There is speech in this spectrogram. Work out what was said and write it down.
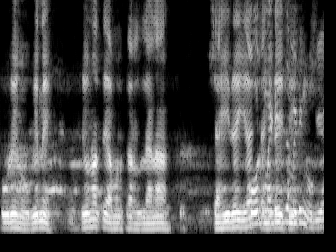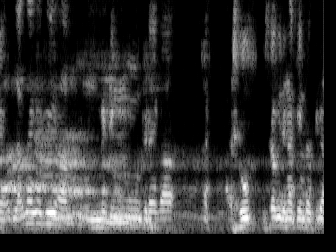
ਪੂਰੇ ਹੋ ਗਏ ਨੇ ਤੇ ਉਹਨਾਂ ਤੇ ਅਮਲ ਕਰ ਲੈਣਾ ਚਾਹੀਦਾ ਹੀ ਆ ਕੋਰ ਚਾਹੀਦਾ ਕਮੇਟੀ ਹੀ ਦੀ। ਮੀਟਿੰਗ ਹੋ ਗਈ ਹੈ। ਲੱਗਦਾ ਹੈਗਾ ਕਿ ਮੀਟਿੰਗ ਨੂੰ ਜਿਹੜਾ ਹੈਗਾ ਰੂਪ ਦੂਸਰਾ ਵੀ ਦੇਣਾ ਚਾਹੀਦਾ ਸੀਗਾ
